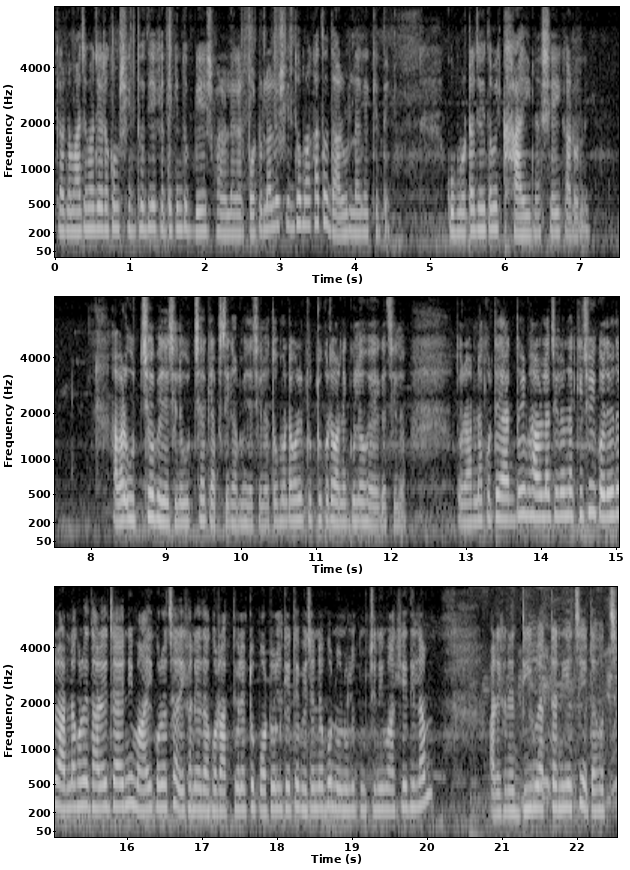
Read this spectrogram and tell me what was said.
কারণ মাঝে মাঝে এরকম সিদ্ধ দিয়ে খেতে কিন্তু বেশ ভালো লাগে। আর পটল আলু সিদ্ধ মাখা তো দারুণ লাগে খেতে। কুমড়োটা যেহেতু আমি খাই না সেই কারণে। আবার উচ্ছেও ভেজেছিল উচ্ছে আর ক্যাপসিকাম ভেজেছিল। তো মোটামুটি টুকটুক করে অনেকগুলো হয়ে গেছিল। তো রান্না করতে একদমই ভালো লাগছিল না কিছুই করতে তো রান্নাঘরে ধারে যায়নি মাই করেছে। আর এখানে দেখো রাত্রিবেলা একটু পটল কেটে ভেজে নেব নুন হলুদ চিনি মাখিয়ে দিলাম। আর এখানে ডিম একটা নিয়েছি এটা হচ্ছে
